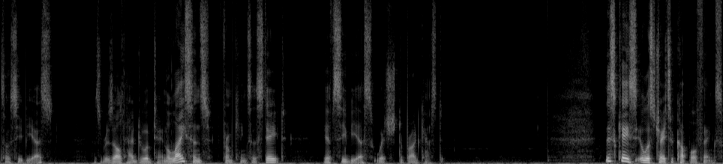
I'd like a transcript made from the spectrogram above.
So CBS as a result, had to obtain a license from King's estate if CBS wished to broadcast it. This case illustrates a couple of things.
